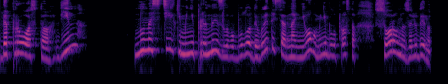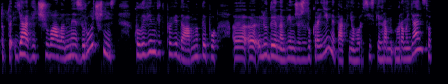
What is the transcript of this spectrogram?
де просто він ну настільки мені принизливо було дивитися на нього, мені було просто соромно за людину. Тобто я відчувала незручність, коли він відповідав. Ну, типу, е, е, людина, він же ж з України, так, в нього російське громадянство,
